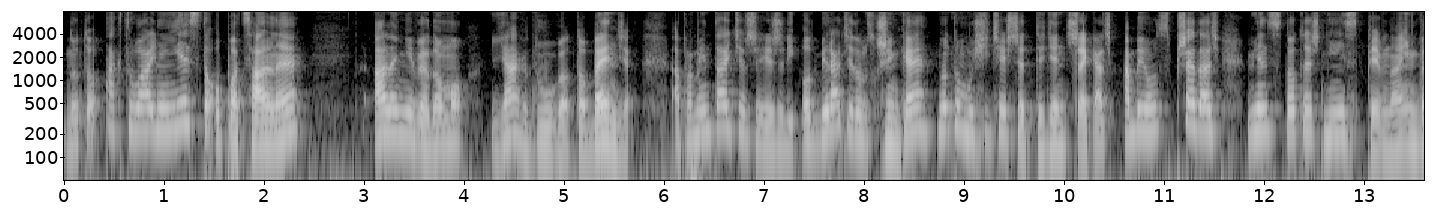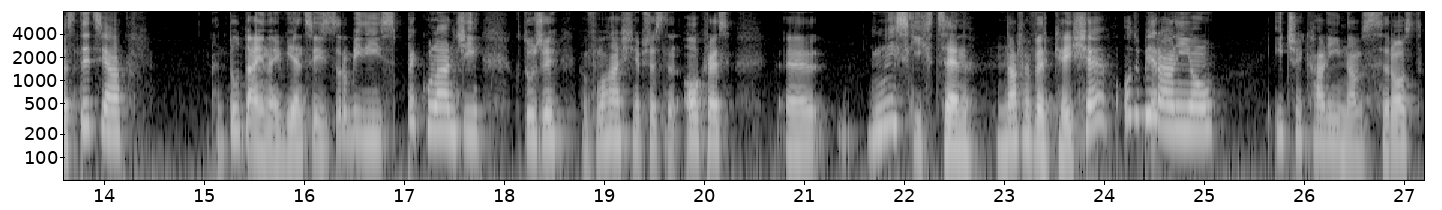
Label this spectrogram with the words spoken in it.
no to aktualnie jest to opłacalne, ale nie wiadomo jak długo to będzie. A pamiętajcie, że jeżeli odbieracie tą skrzynkę, no to musicie jeszcze tydzień czekać, aby ją sprzedać, więc to też nie jest pewna inwestycja. Tutaj najwięcej zrobili spekulanci, którzy właśnie przez ten okres e, niskich cen na Fevercase'ie odbierali ją i czekali na wzrost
